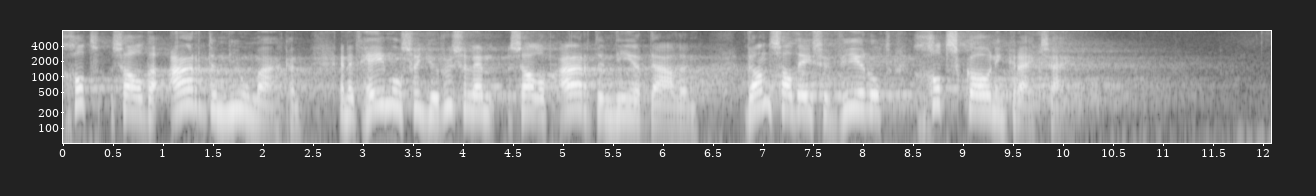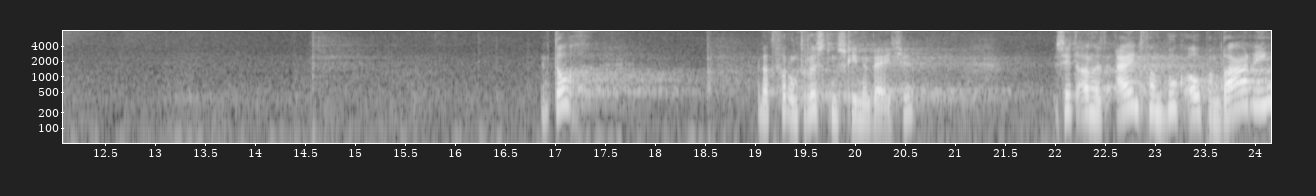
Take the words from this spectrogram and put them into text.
God zal de aarde nieuw maken en het hemelse Jeruzalem zal op aarde neerdalen. Dan zal deze wereld Gods koninkrijk zijn. En toch, en dat verontrust misschien een beetje, zit aan het eind van het boek Openbaring,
